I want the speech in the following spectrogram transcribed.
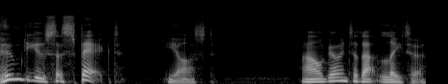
"Whom do you suspect?" he asked. "I'll go into that later.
